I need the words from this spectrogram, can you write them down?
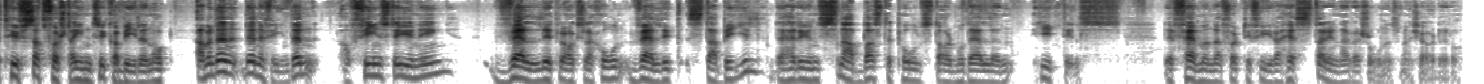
ett hyfsat första intryck av bilen. Och ja, men den, den är fin. Den har fin styrning. Väldigt bra acceleration. Väldigt stabil. Det här är ju den snabbaste Polestar-modellen hittills. Det är 544 hästar i den här versionen som jag körde då.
